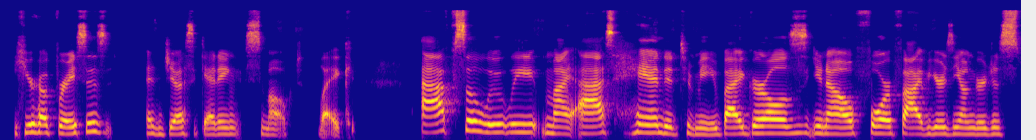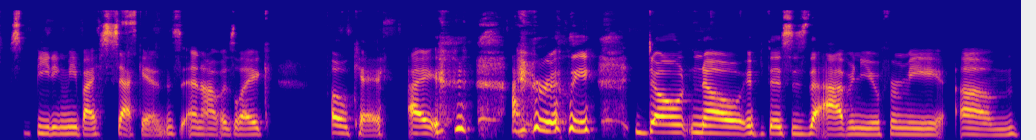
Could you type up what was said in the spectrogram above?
Europe races and just getting smoked. Like absolutely my ass handed to me by girls, you know, four or five years younger, just beating me by seconds. And I was like, okay, I I really don't know if this is the avenue for me. Um,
